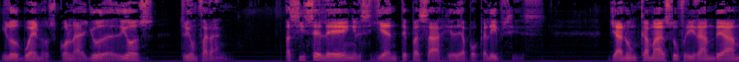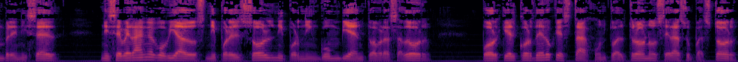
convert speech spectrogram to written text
y los buenos, con la ayuda de Dios, triunfarán. Así se lee en el siguiente pasaje de Apocalipsis. Ya nunca más sufrirán de hambre ni sed, ni se verán agobiados ni por el sol ni por ningún viento abrasador, porque el Cordero que está junto al trono será su pastor,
